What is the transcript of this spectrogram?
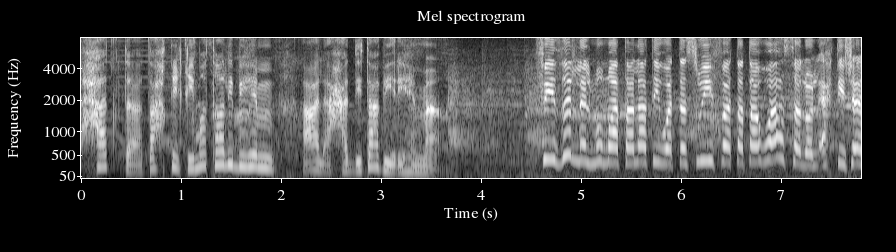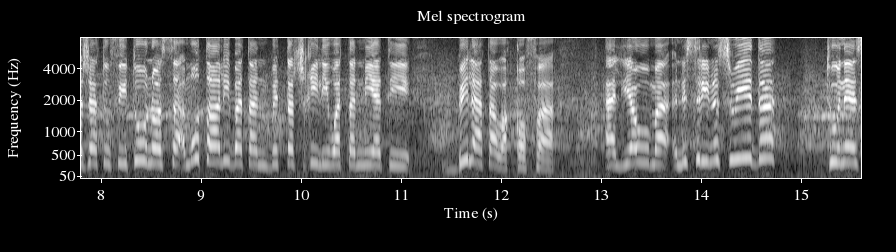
حتى تحقيق مطالبهم على حد تعبيرهم. في ظل المماطلات والتسويف تتواصل الاحتجاجات في تونس مطالبة بالتشغيل والتنمية بلا توقف. اليوم نسرين سويد تونس.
